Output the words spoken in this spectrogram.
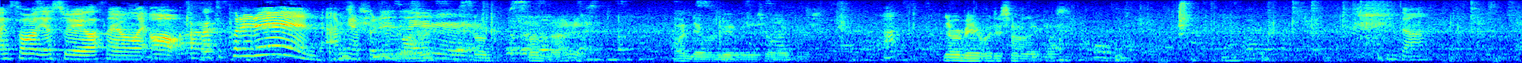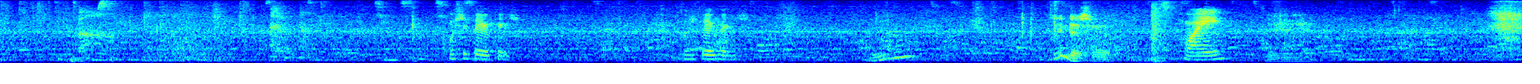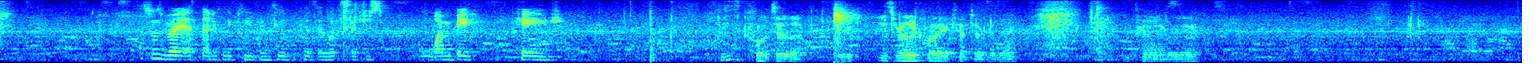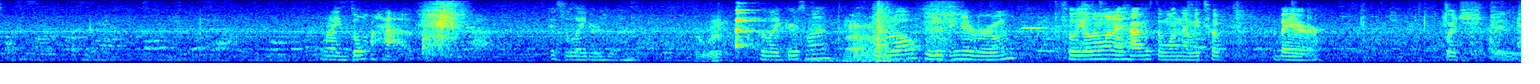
I saw it yesterday. Last night. I'm like, oh, I forgot to put it in. I'm gonna put it in later. So, so nice. I would never be able to do something like this. Huh? Never be able to do something like this. Done. Done. What's your favorite page? What's your favorite page? Mm-hmm. I think that's right. Hawaii. Yeah. This one's very aesthetically pleasing too because it looks like just one big page. This is cool too, though. It's really cool you kept everything. You put everything. What I don't have is the Lakers one. Or what? The Lakers one, the Uh. photo, because it's in your room. So the only one I have is the one that we took there, which is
